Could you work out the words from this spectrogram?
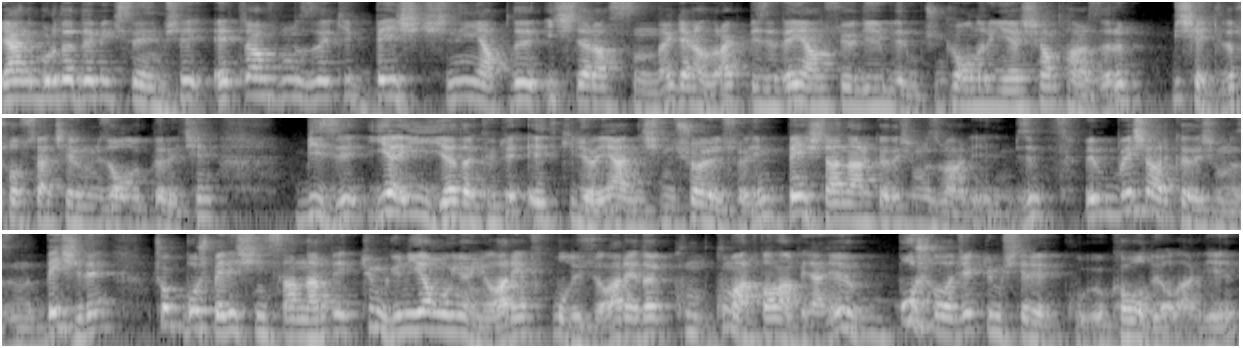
Yani burada demek istediğim şey etrafımızdaki 5 kişinin yaptığı işler aslında genel olarak bize de yansıyor diyebilirim. Çünkü onların yaşam tarzları bir şekilde sosyal çevremizde oldukları için bizi ya iyi ya da kötü etkiliyor. Yani şimdi şöyle söyleyeyim 5 tane arkadaşımız var diyelim bizim. Ve bu 5 arkadaşımızın 5'i de çok boş beleş insanlar ve tüm gün ya oyun oynuyorlar ya futbol izliyorlar ya da kum- kumar falan filan. Ya boş olacak tüm işleri kovalıyorlar diyelim.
